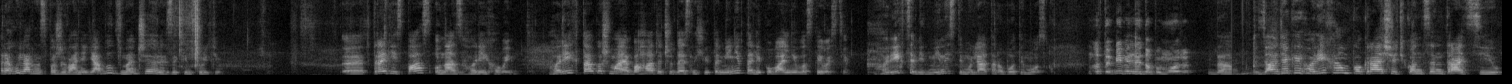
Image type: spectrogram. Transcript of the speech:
Регулярне споживання яблук зменшує ризик інсультів. Е, Третій спас у нас горіховий. Горіх також має багато чудесних вітамінів та лікувальні властивості. Горіх це відмінний стимулятор роботи мозку. Ну тобі він не допоможе. Да. Завдяки горіхам покращують концентрацію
